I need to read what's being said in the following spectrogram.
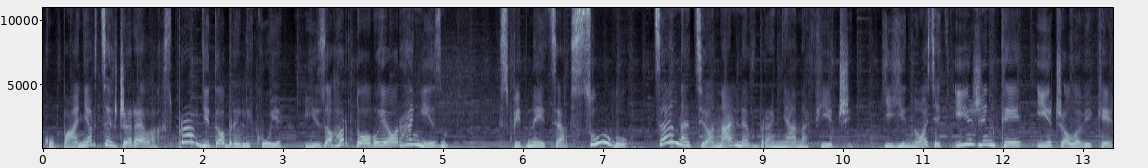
Купання в цих джерелах справді добре лікує і загартовує організм. Спідниця сулу це національне вбрання на Фіджі. Її носять і жінки, і чоловіки.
